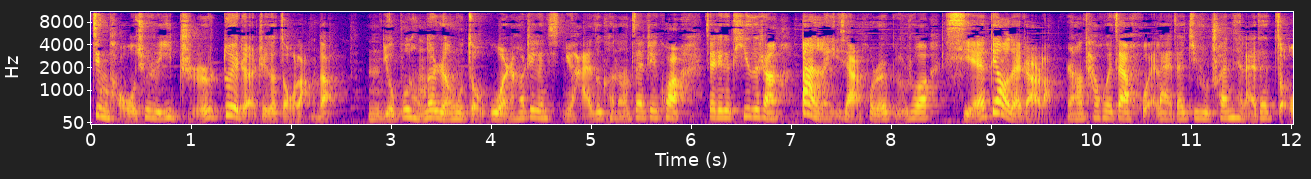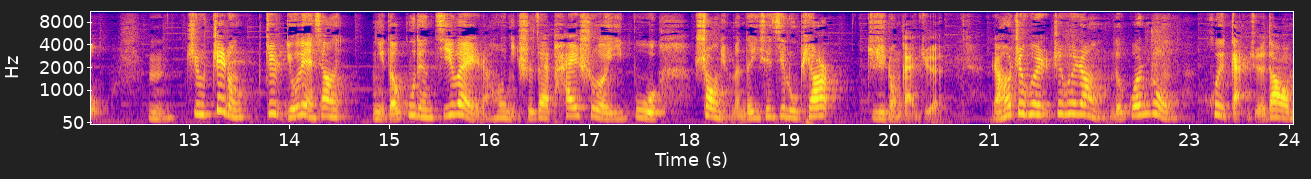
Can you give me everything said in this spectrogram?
镜头却是一直对着这个走廊的，嗯，有不同的人物走过，然后这个女孩子可能在这块儿，在这个梯子上绊了一下，或者比如说鞋掉在这儿了，然后她会再回来，再继续穿起来再走，嗯，就这种就有点像。你的固定机位，然后你是在拍摄一部少女们的一些纪录片儿，就这种感觉。然后这会这会让我们的观众会感觉到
